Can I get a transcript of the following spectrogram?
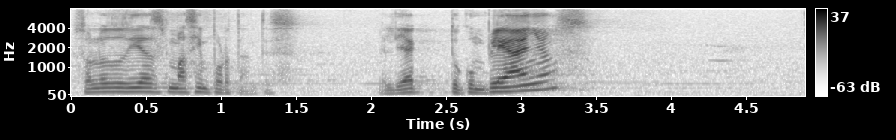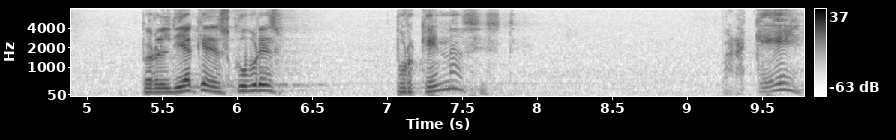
Son los dos días más importantes. El día tu cumpleaños, pero el día que descubres por qué naciste. ¿Para qué?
